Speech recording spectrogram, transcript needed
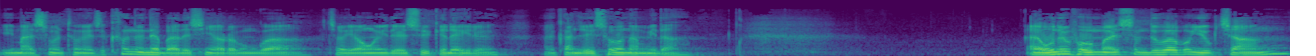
이 말씀을 통해서 큰 은혜 받으신 여러분과 저 영혼이 될 수 있게 되기를 간절히 소원합니다. 아, 오늘 본 말씀 누가복음 6장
